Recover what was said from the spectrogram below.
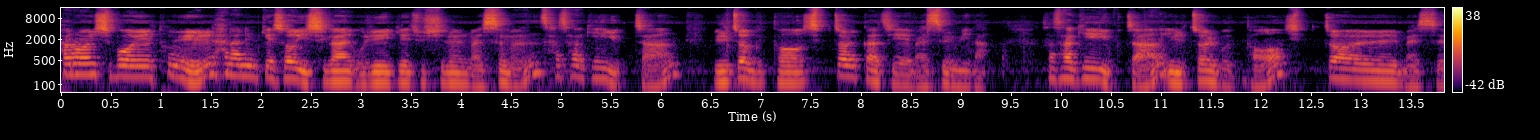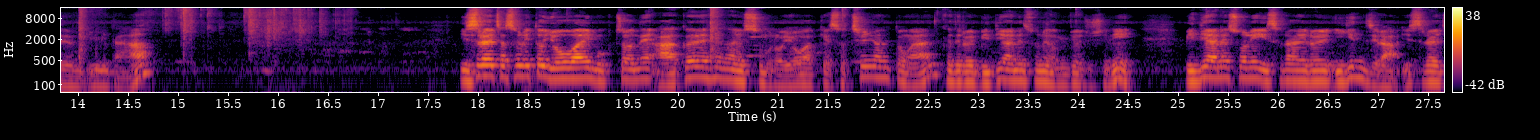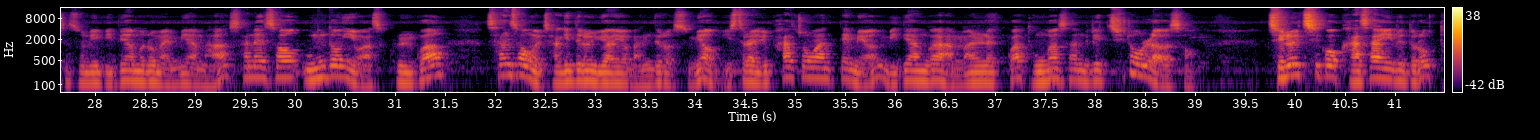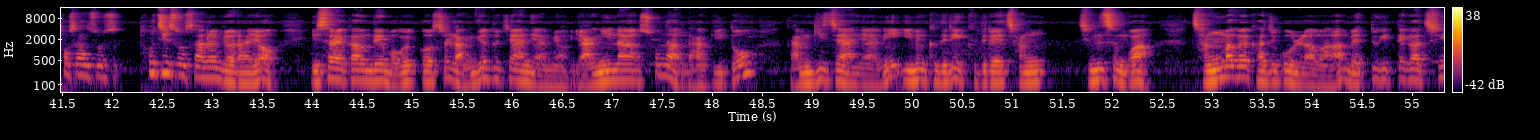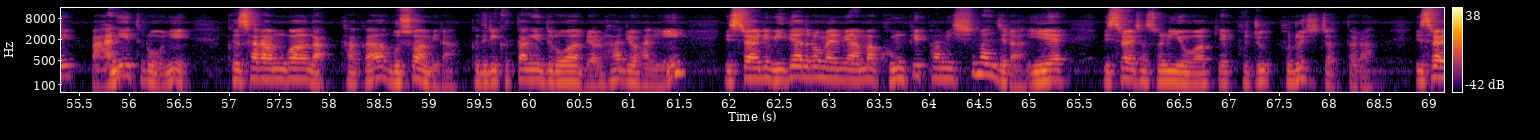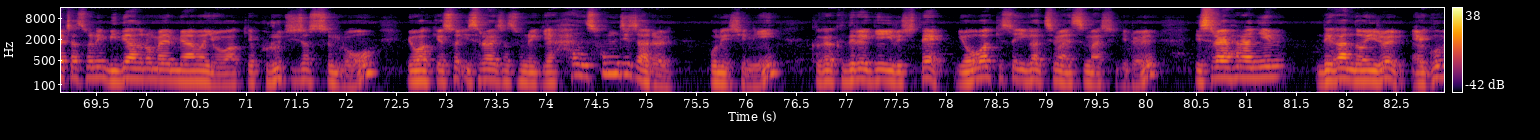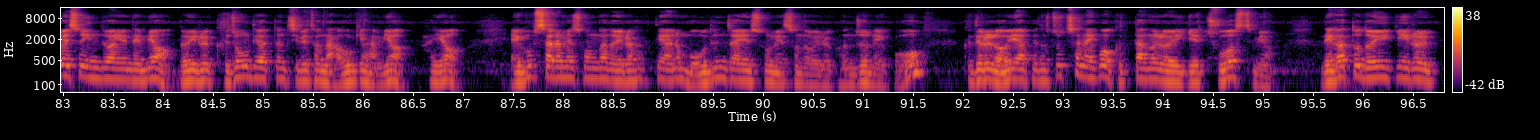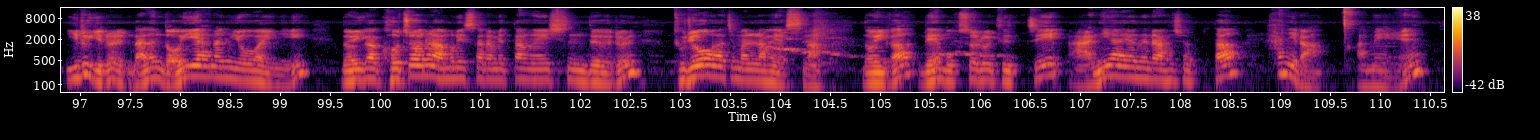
8월 15일 토요일 하나님께서 이 시간 우리에게 주시는 말씀은 사사기 6장 1절부터 10절까지의 말씀입니다. 사사기 6장 1절부터 10절 말씀입니다. 이스라엘 자손이 또 여호와의 목전에 악을 행하였으므로 여호와께서 7년 동안 그들을 미디안의 손에 넘겨 주시니 미디안의 손이 이스라엘을 이긴지라 이스라엘 자손이 미디안으로 말미암아 산에서 웅덩이와 굴과 산성을 자기들을 위하여 만들었으며 이스라엘이 파종한 때면 미디안과 암말렉과 동방 사람들이 치러 올라와서 진을 치고 가사 이르도록 토산소, 토지소산을 멸하여 이스라엘 가운데 먹을 것을 남겨두지 아니하며 양이나 소나 나귀도 남기지 아니하니 이는 그들이 그들의 장, 짐승과 장막을 가지고 올라와 메뚜기 떼같이 많이 들어오니 그 사람과 낙타가 무수함이라. 그들이 그 땅에 들어와 멸하려 하니 이스라엘이 미디안으로 말미암아 궁핍함이 심한지라. 이에 이스라엘 자손이 여호와께 부르짖었더라. 이스라엘 자손이 미디안으로 말미암아 여호와께 부르짖었으므로 여호와께서 이스라엘 자손에게 한 선지자를 보내시니 그가 그들에게 이르시되 여호와께서 이같이 말씀하시기를 이스라엘 하나님 내가 너희를 애굽에서 인도하여 내며 너희를 그종되었던 집에서 나오게 하며 하여 애굽 사람의 손과 너희를 학대하는 모든 자의 손에서 너희를 건져내고 그들을 너희 앞에서 쫓아내고 그 땅을 너희에게 주었으며 내가 또 너희에게 이르기를 나는 너희의 하나님 여호와이니 너희가 거주하는 아모리 사람의 땅의 신들을 두려워하지 말라 하였으나 너희가 내 목소리를 듣지 아니하였느라 하셨다 하니라 아멘.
